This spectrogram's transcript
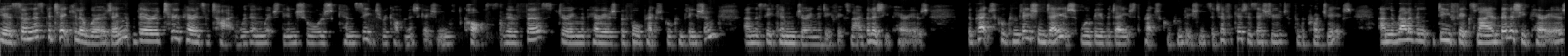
Yes, so in this particular wording, there are two periods of time within which the insured can seek to recover mitigation costs. The first during the period before practical completion, and the second during the defects liability period. The practical completion date will be the date the practical completion certificate is issued for the project, and the relevant defects liability period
